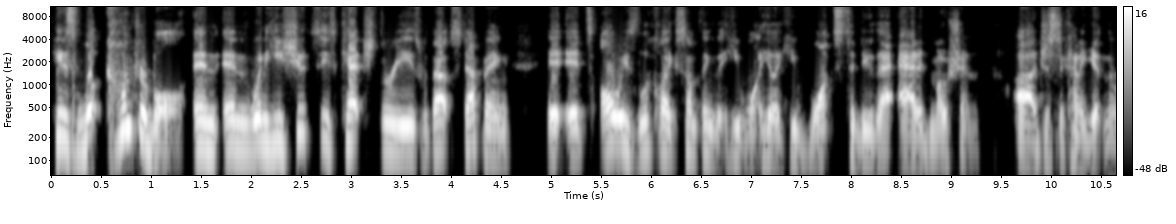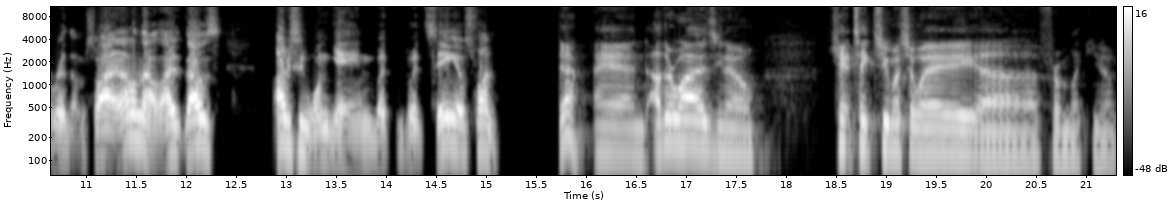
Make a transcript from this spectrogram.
he just looked comfortable, and and when he shoots these catch threes without stepping, it, it's always looked like something that he want he like he wants to do that added motion, uh, just to kind of get in the rhythm. So I, I don't know, I, that was obviously one game, but but seeing it was fun. Yeah, and otherwise, you know can't take too much away uh, from like you know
